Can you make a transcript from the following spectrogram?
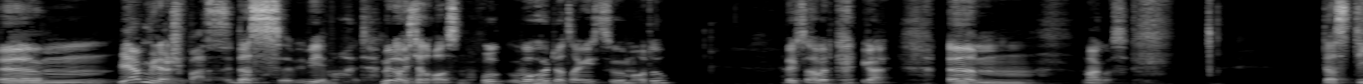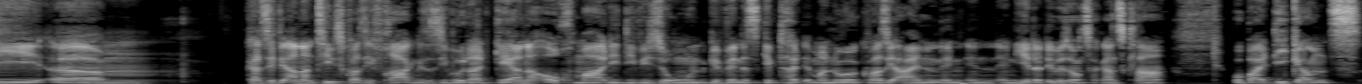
ähm, wir haben wieder Spaß. Das, wie immer halt. Mit euch da draußen. Wo, wo hört das eigentlich zu? Im Auto? Weg zur Arbeit? Egal. Ähm, Markus. Dass die, ähm, kannst du die anderen Teams quasi fragen, sie würden halt gerne auch mal die Division gewinnen. Es gibt halt immer nur quasi einen in, in, in jeder Division, ist ja ganz klar. Wobei die ganz,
